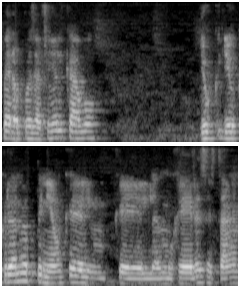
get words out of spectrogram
Pero pues al fin y al cabo, yo, yo creo en mi opinión que, que las mujeres están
